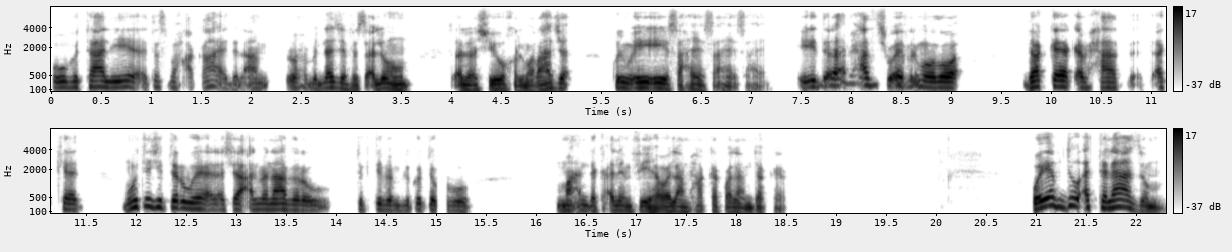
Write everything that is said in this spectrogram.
وبالتالي تصبح عقائد الآن روحوا بالنجف اسألوهم اسألوا الشيوخ المراجع كل اي إي صحيح صحيح صحيح. ابحث شوية في الموضوع. دقق ابحث تأكد. مو تجي تروي الأشياء على المنابر وتكتبها بالكتب وما عندك علم فيها ولا محقق ولا مدقق. ويبدو التلازم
